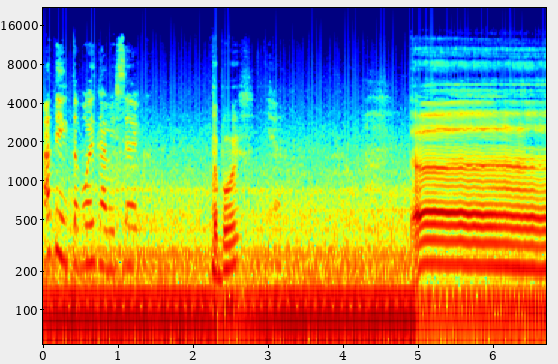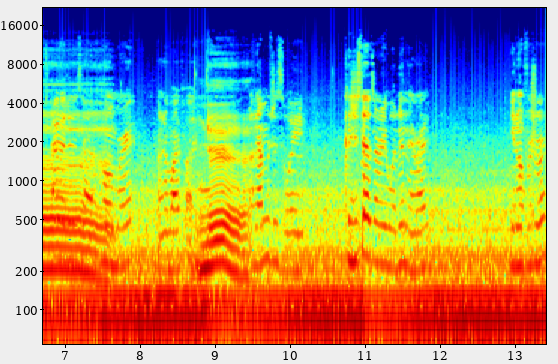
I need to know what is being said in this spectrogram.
I think the boys got me sick. The boys. Yeah. Uh. I gotta do this at home, right? On the Wi-Fi. Okay, Yeah. I'm gonna just wait. Cause you said it's already went in there, right? You know for sure?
